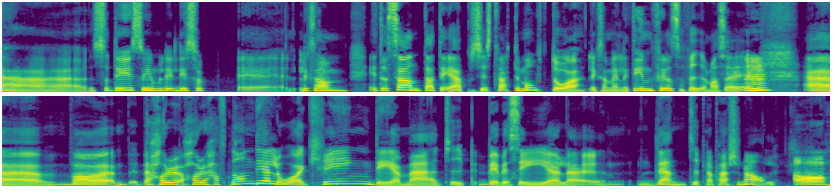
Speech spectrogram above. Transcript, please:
Eh, så det är så himla, det är så eh, liksom, intressant att det är precis tvärt emot då, liksom enligt din filosofi om man säger. Eh, vad, har, du, har du haft någon dialog kring det med typ BVC eller den typen av personal? Ja,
